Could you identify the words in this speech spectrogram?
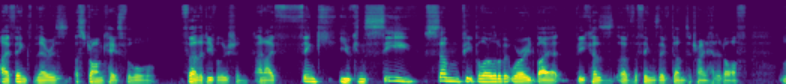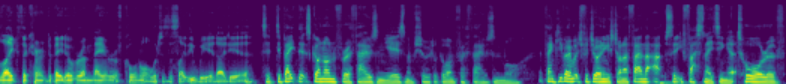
I think there is a strong case for further devolution, and I think you can see some people are a little bit worried by it because of the things they've done to try and head it off like the current debate over a mayor of Cornwall, which is a slightly weird idea. It's a debate that's gone on for a thousand years, and I'm sure it'll go on for a thousand more. Thank you very much for joining us, John. I found that absolutely fascinating. A tour of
